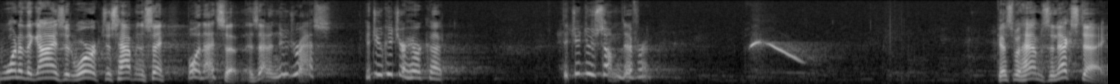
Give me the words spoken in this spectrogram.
one of the guys at work just happened to say, Boy, that's a, is that a new dress? Did you get your hair cut? Did you do something different? Guess what happens the next day?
